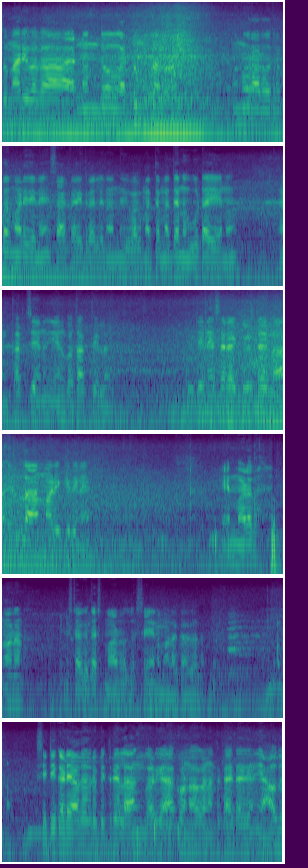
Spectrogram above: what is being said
ಸುಮಾರು ಇವಾಗ ಹನ್ನೊಂದು, ಹತ್ತು ಮುಕ್ಕಾಲು. ಮುನ್ನೂರ ಅರವತ್ತು ರೂಪಾಯಿ ಮಾಡಿದ್ದೀನಿ. ಸಾಕು, ಇದರಲ್ಲಿ ನಾನು ಇವಾಗ ಮತ್ತೆ ಮಧ್ಯಾಹ್ನ ಊಟ ಏನು, ನನ್ನ ಖರ್ಚು ಏನು ಏನು ಗೊತ್ತಾಗ್ತಿಲ್ಲ. ಡ್ಯೂಟಿನೇ ಸರಿಯಾಗಿ ಬೀಳ್ತಾ ಇಲ್ಲ. ಎಲ್ಲ ಆನ್ ಮಾಡಿಕ್ಕಿದ್ದೀನಿ ಏನು ಮಾಡೋದು? ನೋಡೋಣ. ಎಷ್ಟಾಗುತ್ತೆ ಅಷ್ಟು ಮಾಡೋದು. ಅಷ್ಟೇ ಏನು ಮಾಡೋಕ್ಕಾಗಲ್ಲ. ಸಿಟಿ ಕಡೆ ಯಾವುದಾದ್ರೂ ಬಿದ್ದರೆ ಲಾಂಗ್ ಬಾಡಿಗೆ ಹಾಕೊಂಡು ಹೋಗೋಣ ಅಂತ ಕಾಯ್ತಾ ಇದ್ದೀನಿ. ಯಾವುದು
